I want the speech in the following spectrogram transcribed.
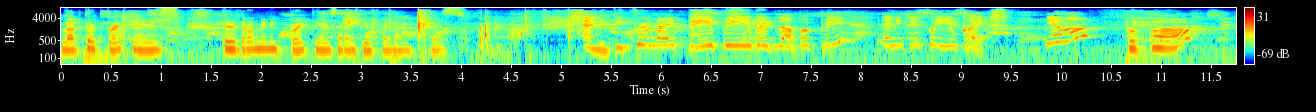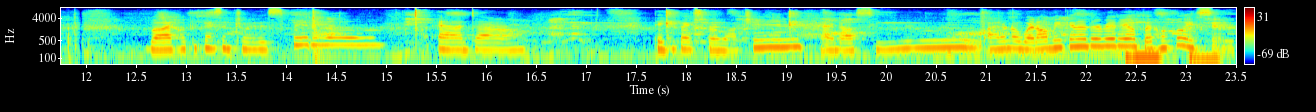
love their birthdays, their little mini birthdays that I do for them. Because anything for my baby, ¿verdad, puppy? Anything for you guys? Yeah? Papa? Well, I hope you guys enjoy this video. And, um, thank you guys for watching and i'll see you i don't know when i'll make another video but hopefully soon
